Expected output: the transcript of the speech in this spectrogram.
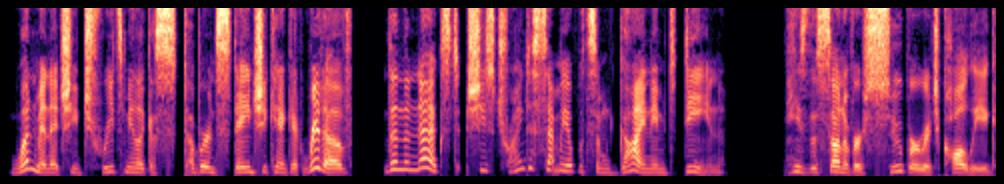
One minute she treats me like a stubborn stain she can't get rid of, then the next she's trying to set me up with some guy named Dean. He's the son of her super rich colleague.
